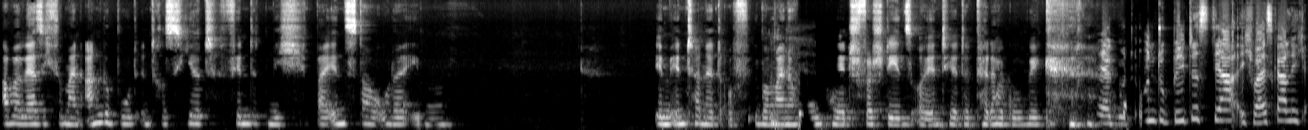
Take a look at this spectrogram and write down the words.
Aber wer sich für mein Angebot interessiert, findet mich bei Insta oder eben im Internet auf, über meine Homepage verstehensorientierte Pädagogik. Sehr gut. Und du bietest ja, ich weiß gar nicht,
